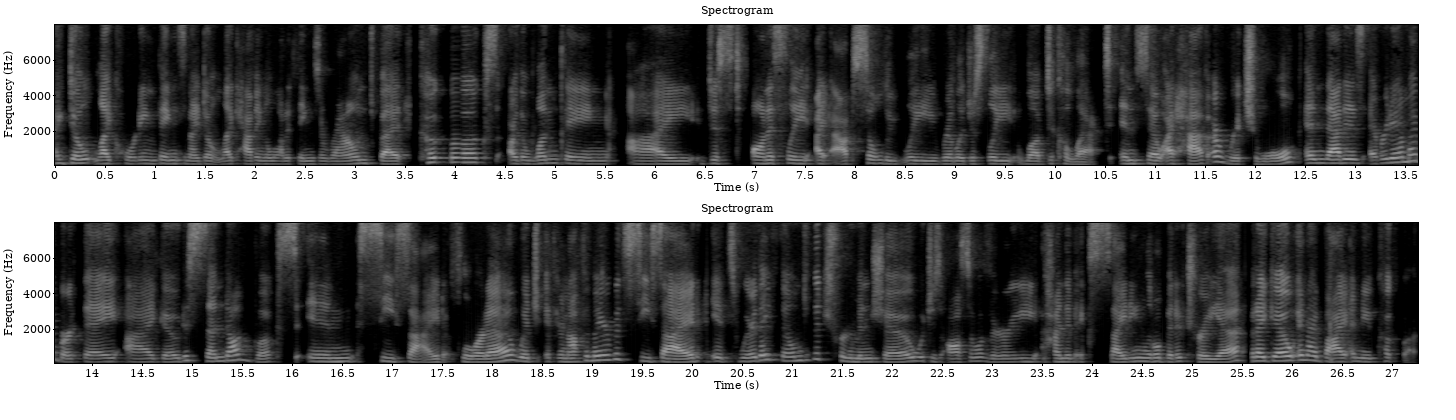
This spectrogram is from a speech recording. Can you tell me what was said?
I don't like hoarding things and I don't like having a lot of things around, but cookbooks are the one thing I just honestly, I absolutely religiously love to collect. And so I have a ritual, and that is every day on my birthday, I go to Sundog Books in Seaside, Florida, which, if if you're not familiar with Seaside, it's where they filmed The Truman Show, which is also a very kind of exciting little bit of trivia. But I go and I buy a new cookbook.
